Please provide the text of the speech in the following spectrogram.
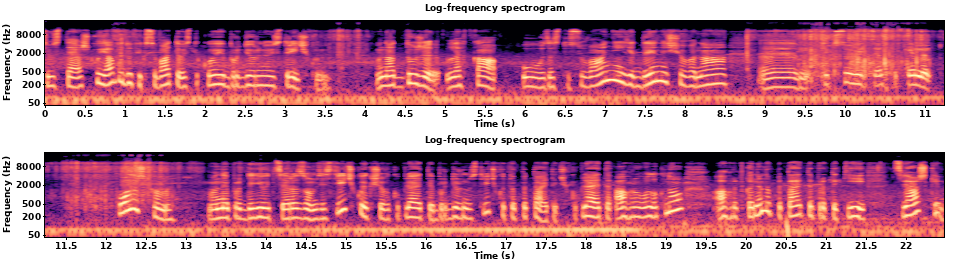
цю стежку, я буду фіксувати ось такою бордюрною стрічкою. Вона дуже легка у застосуванні. Єдине, що вона е, фіксується ось такими колишками. Вони продаються разом зі стрічкою. Якщо ви купляєте бордюрну стрічку, то питайте, чи купляєте агроволокно, агротканину, питайте про такі цвяшки.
